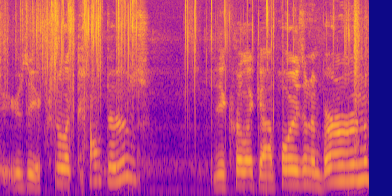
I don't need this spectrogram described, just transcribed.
here's the acrylic counters. The acrylic uh, poison and burn.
